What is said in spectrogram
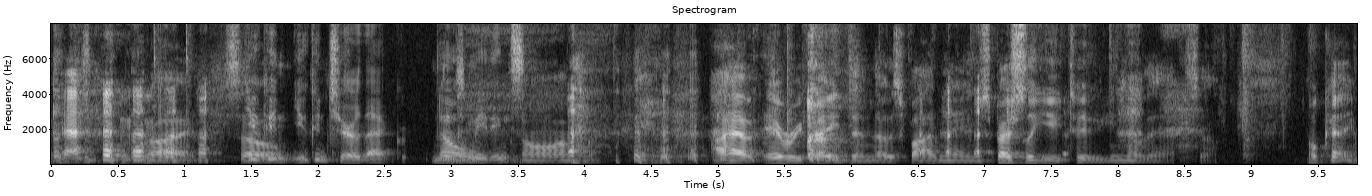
look at. Right, So You so. can, you can chair that, gr- those No, meetings. no, I'm, I have every faith in those five names, especially you two, you know that, so. Okay.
